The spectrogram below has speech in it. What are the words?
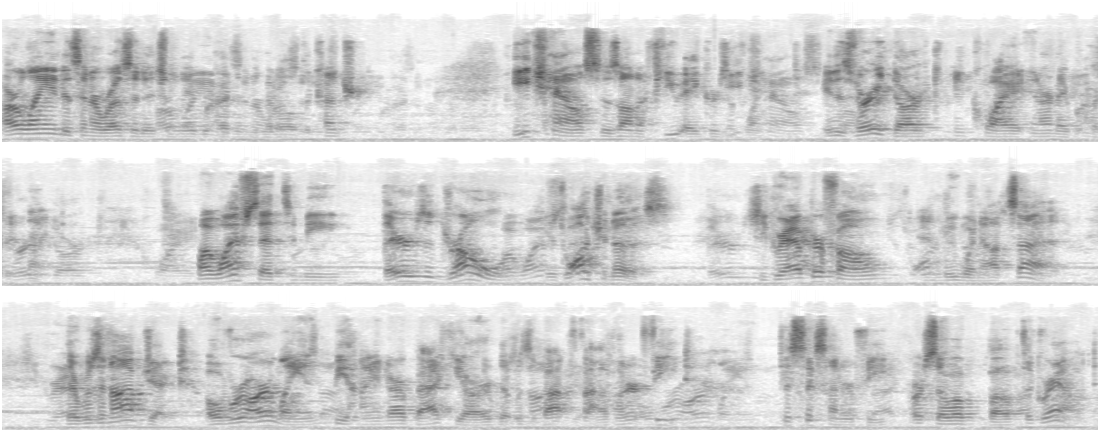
Our land is in a residential neighborhood in the middle of the country. Each house is on a few acres of land. It is very dark and quiet in our neighborhood at night. My wife said to me, There's a drone. He's watching us. She grabbed her phone and we went outside. There was an object over our land behind our backyard that was about 500 feet to 600 feet or so above the ground,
